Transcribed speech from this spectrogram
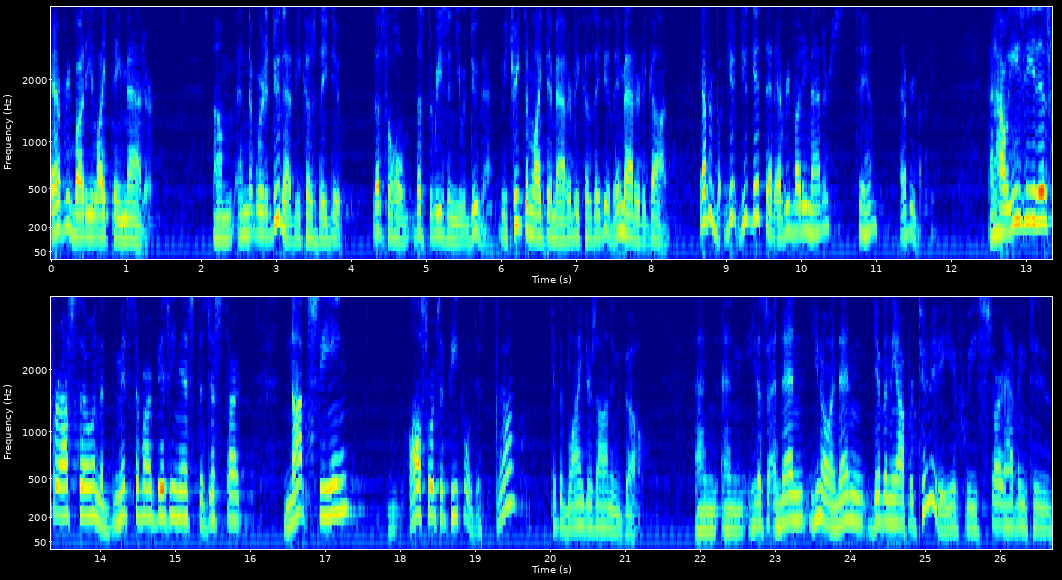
everybody like they matter. Um, and that we're to do that because they do. That's the whole, that's the reason you would do that. We treat them like they matter because they do. They matter to God. Everybody, you, you get that everybody matters to Him? Everybody. And how easy it is for us, though, in the midst of our busyness to just start not seeing all sorts of people, just get the blinders on and go. And, and he does, and then, you know, and then given the opportunity, if we start having to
